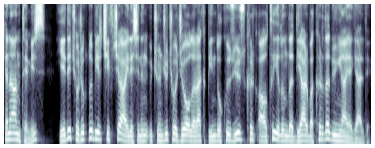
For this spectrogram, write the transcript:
Kenan Temiz, 7 çocuklu bir çiftçi ailesinin 3. çocuğu olarak 1946 yılında Diyarbakır'da dünyaya geldi.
